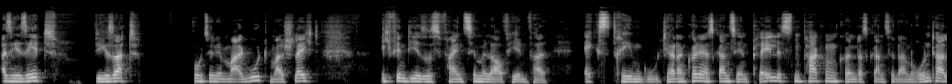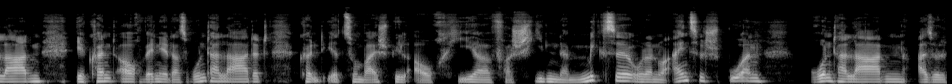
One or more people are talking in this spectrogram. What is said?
Also ihr seht, wie gesagt, funktioniert mal gut, mal schlecht. Ich finde dieses Find Similar auf jeden Fall extrem gut. Ja, dann könnt ihr das Ganze in Playlisten packen, könnt das Ganze dann runterladen. Ihr könnt auch, wenn ihr das runterladet, könnt ihr zum Beispiel auch hier verschiedene Mixe oder nur Einzelspuren runterladen. Also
